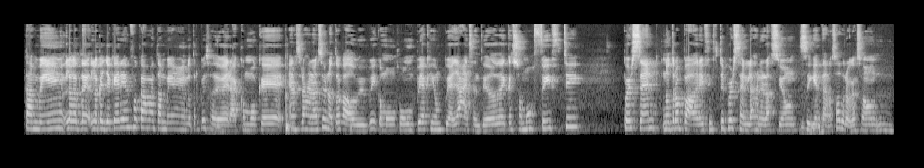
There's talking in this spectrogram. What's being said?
también lo que, te- lo que yo quería enfocarme también en el otro episodio era como que en nuestra generación nos ha tocado vivir como con un pie aquí y un pie allá, en el sentido de que somos 50% nuestro padre y 50% la generación siguiente a nosotros, que son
